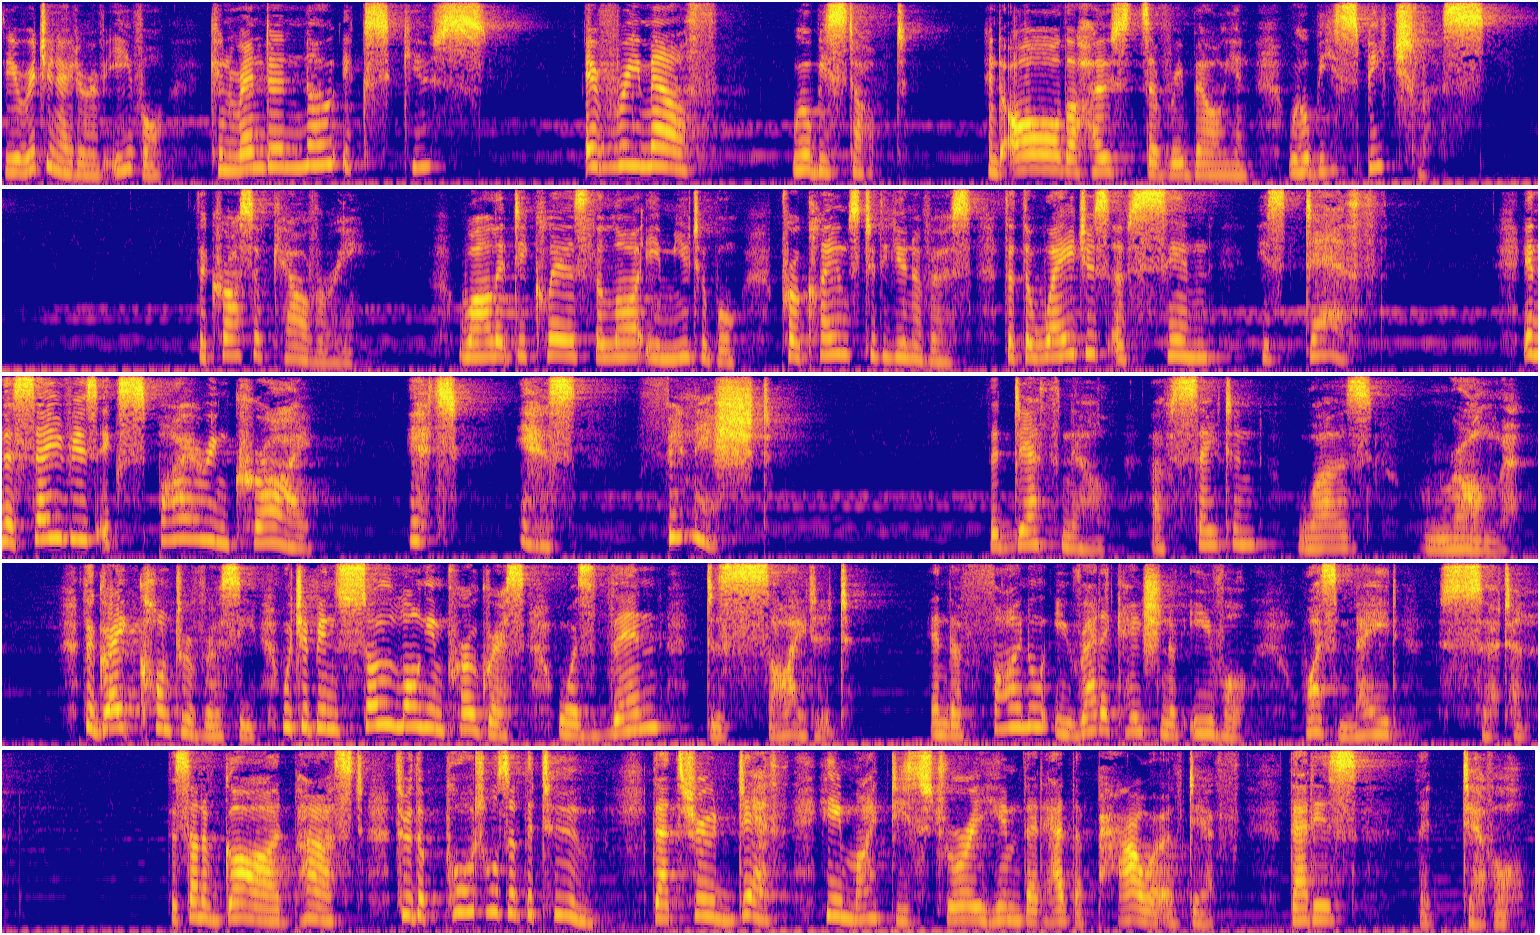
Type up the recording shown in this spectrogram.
The originator of evil can render no excuse. Every mouth will be stopped, and all the hosts of rebellion will be speechless. The cross of Calvary, while it declares the law immutable, proclaims to the universe that the wages of sin is death. In the Saviour's expiring cry, It is finished. The death knell of Satan was wrong. The great controversy, which had been so long in progress, was then decided and the final eradication of evil was made certain. The Son of God passed through the portals of the tomb, that through death he might destroy him that had the power of death, that is, the devil.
